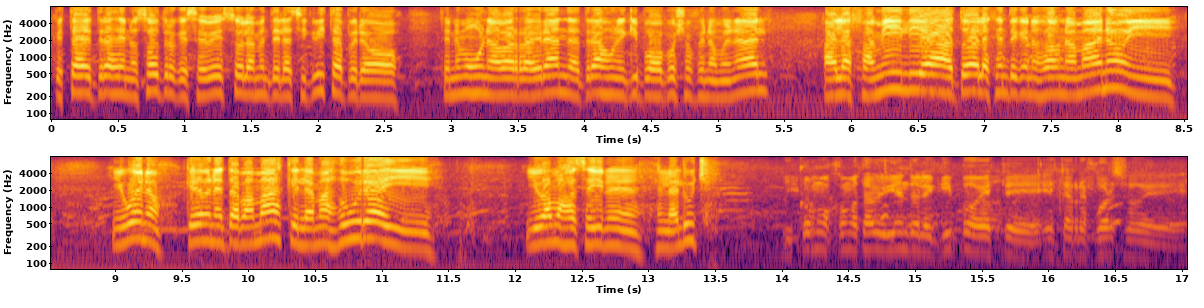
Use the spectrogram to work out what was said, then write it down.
que está detrás de nosotros, que se ve solamente la ciclista, pero tenemos una barra grande atrás, un equipo de apoyo fenomenal, a la familia, a toda la gente que nos da una mano y, y bueno, queda una etapa más que es la más dura y, y vamos a seguir en, en la lucha. ¿Y cómo, cómo está viviendo el equipo este, este refuerzo de,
